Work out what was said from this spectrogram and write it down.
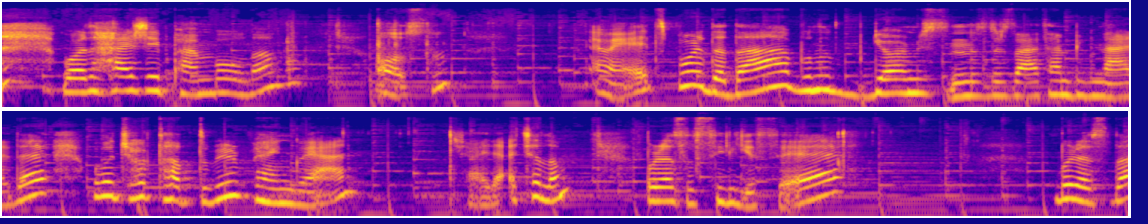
Bu arada her şey pembe oldu ama olsun. Evet burada da bunu görmüşsünüzdür zaten bimlerde. Bu da çok tatlı bir penguen. Şöyle açalım. Burası silgisi. Burası da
